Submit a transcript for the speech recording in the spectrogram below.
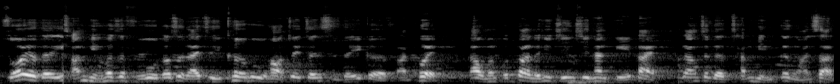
所有的产品或是服务都是来自于客户哈最真实的一个反馈。那我们不断的去精进和迭代，让这个产品更完善，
